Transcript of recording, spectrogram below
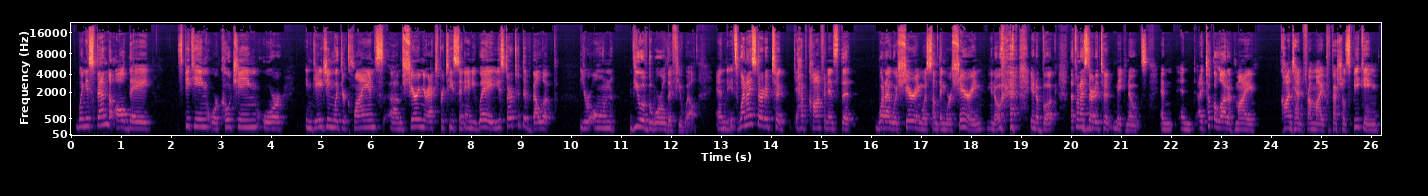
when you spend all day speaking or coaching or engaging with your clients, um, sharing your expertise in any way, you start to develop your own view of the world, if you will. And it's when I started to have confidence that what I was sharing was something worth sharing, you know, in a book. That's when I mm-hmm. started to make notes. And and I took a lot of my content from my professional speaking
